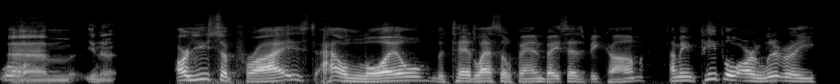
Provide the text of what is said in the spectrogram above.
Well, um, you know, are you surprised how loyal the Ted Lasso fan base has become? I mean, people are literally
